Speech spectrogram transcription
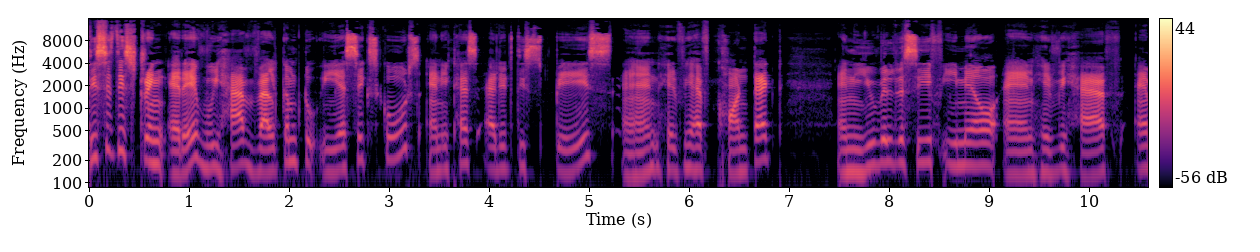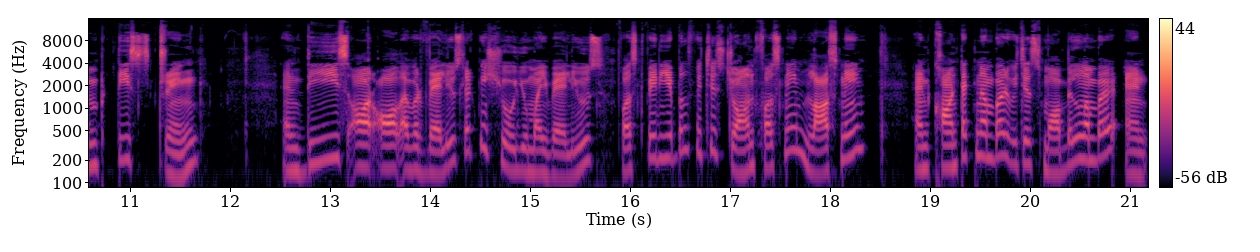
this is the string array. We have welcome to ES6 course and it has added the space. And here we have contact and you will receive email. And here we have empty string. And these are all our values. Let me show you my values. First variable which is John first name last name and contact number which is mobile number. And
